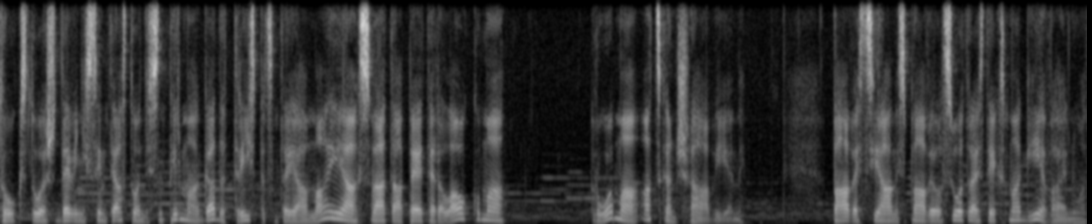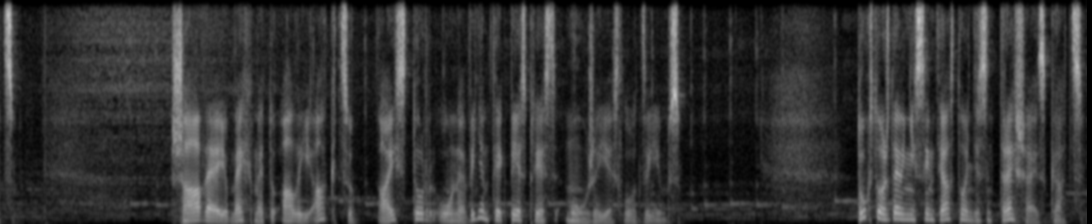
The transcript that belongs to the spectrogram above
1981. gada 13. maijā Svētā Pētera laukumā Romā atskan šāvieni. Pāvests Jānis Pāvils II tiek smagi ievainots. Šāvēju Mehmetu Alī Akcu aiztur un viņam tiek piespriests mūža ieslodzījums. 1983. gads,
